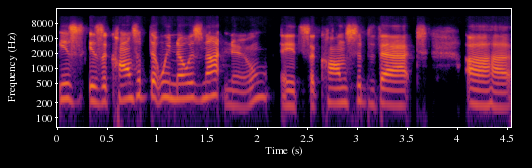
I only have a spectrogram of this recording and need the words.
is, is a concept that we know is not new. It's a concept that uh,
